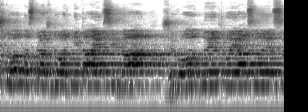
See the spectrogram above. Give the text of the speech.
что постражду, отметая всегда животное Твоя словеса.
